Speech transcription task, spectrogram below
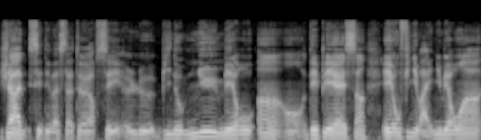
Jeanne, c'est dévastateur, c'est le binôme numéro 1 en DPS, hein. et on finit, numéro 1,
